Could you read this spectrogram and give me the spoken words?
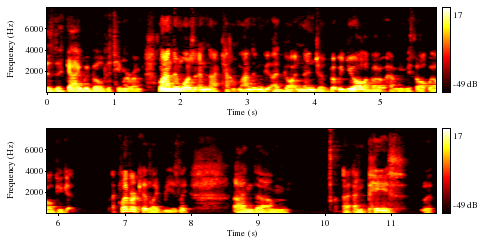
is the guy we build the team around. Landon wasn't in that camp. Landon had gotten injured, but we knew all about him, and we thought, well, if you get a clever kid like Beasley, and um, and pace that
